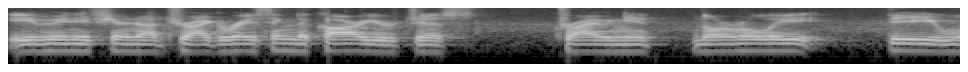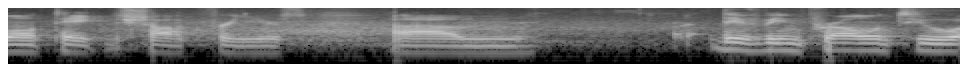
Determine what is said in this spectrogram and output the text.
Even if you're not drag racing the car, you're just driving it normally, they won't take the shock for years. Um, they've been prone to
